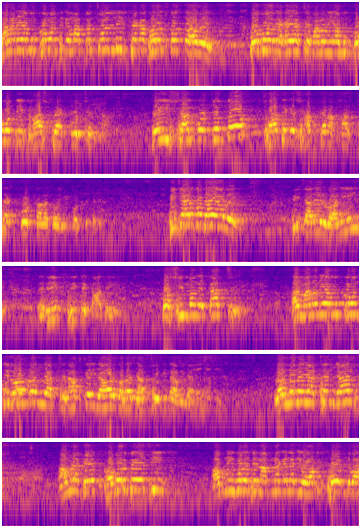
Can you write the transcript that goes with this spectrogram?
মাননীয় মুখ্যমন্ত্রীকে মাত্র চল্লিশ টাকা খরচ করতে হবে। তবুও দেখা যাচ্ছে মাননীয় মুখ্যমন্ত্রী ফাস্ট ট্র্যাক করছেন না। তেইশ সাল পর্যন্ত ছ থেকে সাতখানা ফাস্ট ট্র্যাক কোর্ট তারা তৈরি করতে পেরেছে। বিচার কোথায় হবে? বিচারের বাণী রিপ্রিতে কাঁদে। পশ্চিমবঙ্গে কাঁদছে। আর মাননীয় মুখ্যমন্ত্রী লন্ডন যাচ্ছেন। আজকেই যাওয়ার কথা যাচ্ছে কিনা আমি জানি লন্ডনে যাচ্ছেন যান। আমরা খবর পেয়েছি আপনি বলেছেন, আপনাকে নাকি অক্সফোর্ড বা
